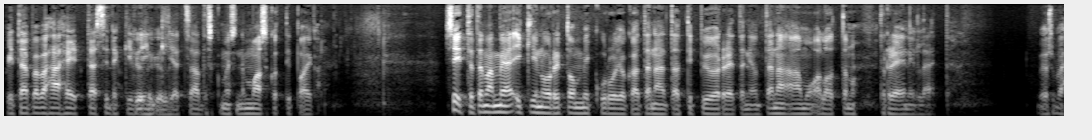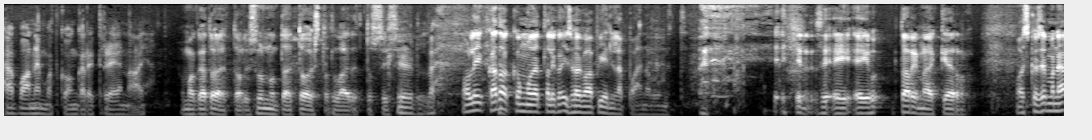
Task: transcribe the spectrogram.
pitääpä vähän heittää sinnekin kyllä, vinkkiä, kyllä. että saataisiko me sinne maskotti paikalle. Sitten tämä meidän ikinuori Tommi Kuru, joka tänään täytti pyöreitä, niin on tänä aamu aloittanut treenillä, että myös vähän vanhemmat konkarit treenaa ja Mä katsoin, että oli sunnuntai toistot laitettu sisään. Kyllä. Oli, katokko muuten, että oliko isoja vai pienillä painoilla nyt? se ei, ei, tarina ei kerro. Olisiko semmoinen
